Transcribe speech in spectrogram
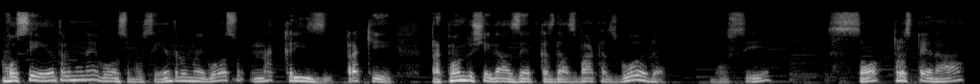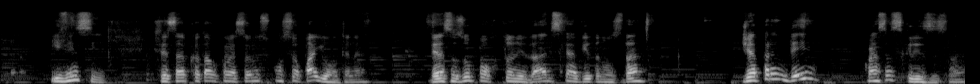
você entra no negócio. Você entra no negócio na crise. Para quê? Para quando chegar as épocas das vacas gordas, você só prosperar e vencer. Você sabe que eu estava conversando isso com seu pai ontem, né? Dessas oportunidades que a vida nos dá de aprender com essas crises, né?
